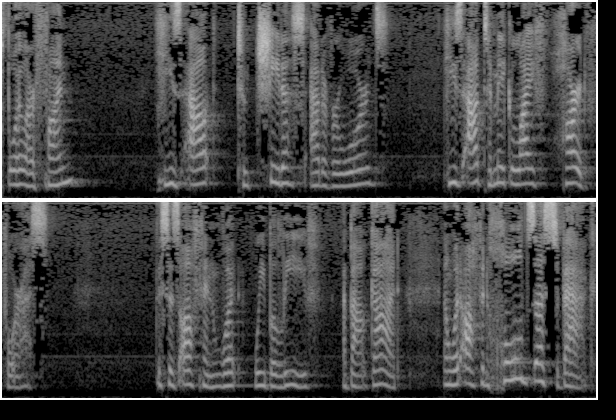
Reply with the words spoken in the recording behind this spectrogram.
spoil our fun. He's out to cheat us out of rewards. He's out to make life hard for us. This is often what we believe about God and what often holds us back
